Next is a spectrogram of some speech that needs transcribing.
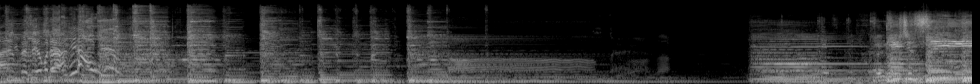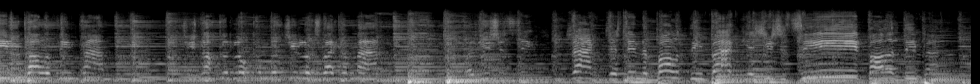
I'm gonna do it out here. And you should see Polythene Pam. She's not good looking, but she looks like a man. Well, you should see Jack just in the polythene bag. Yes, you should see Polythene Pam.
